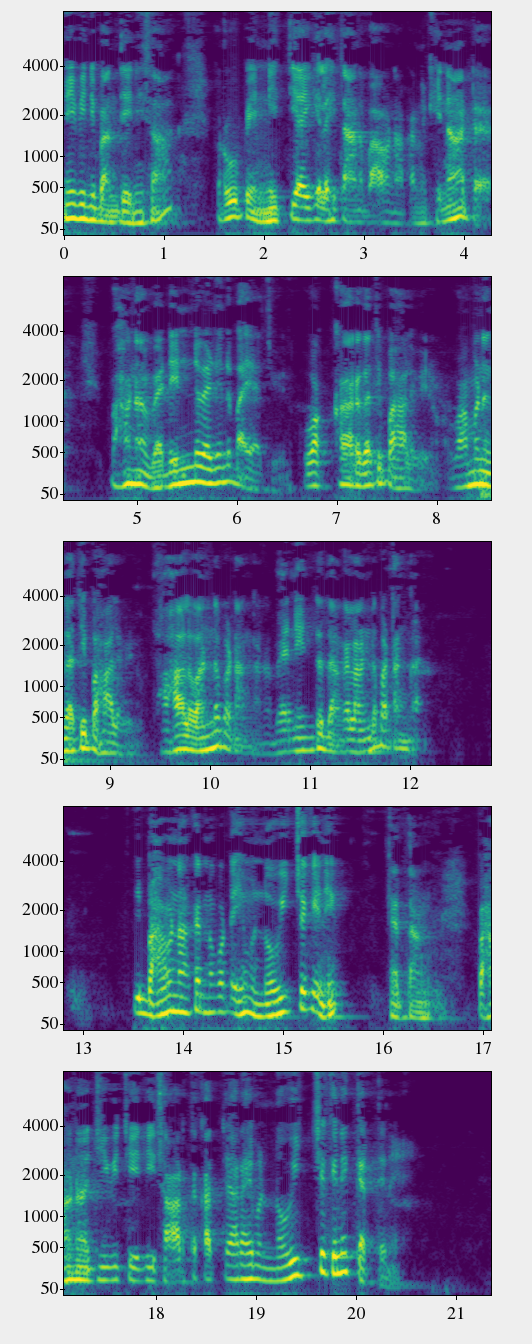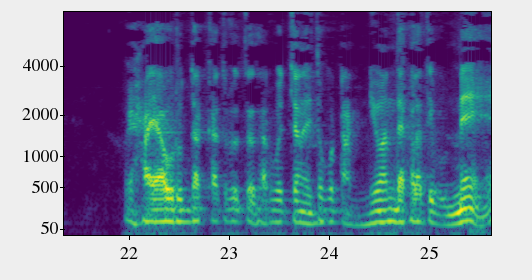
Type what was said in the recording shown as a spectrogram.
මේ විනිබන්ධේ නිසා රූපේ නිට්ටයයි කියලා හිතාන භාවනා කරන කෙනාට භාවනා වැඩෙන්න වැඩෙන්න බය ඇති වෙනවා. වක්කාර ගති පහළ වෙනවා. වමන ගති පහළ වෙනවා. පහළවන්න පටන් ගන්නවා. වැනෙන්න දඟලන්න පටන් ගන්නවා. ඉතින් භාවනා කරනකොට එහෙම නොවිච්ච කෙනෙක් නැත්තම් භාවනා ජීවිතයේදී සාර්ථකත්වය ආරෙම නොවිච්ච කෙනෙක් ඇත්තේ නැහැ. ඔය 6 අවුරුද්දක් ඇතුළත සර්වචන එතකොට නිවන් දැකලා තිබුණේ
